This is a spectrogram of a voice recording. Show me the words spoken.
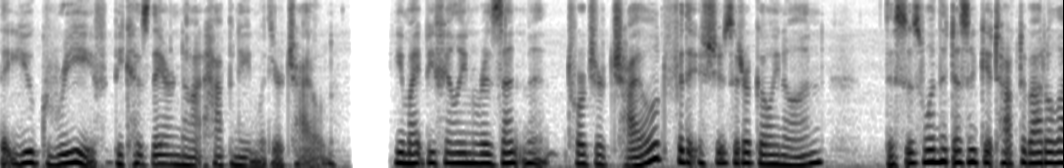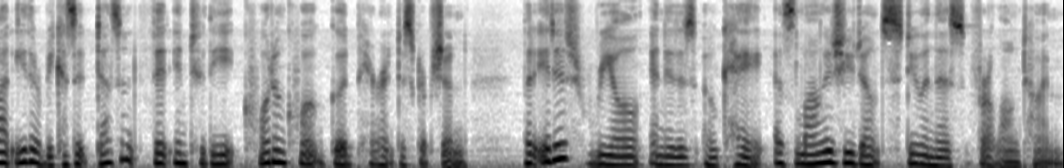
that you grieve because they are not happening with your child. You might be feeling resentment towards your child for the issues that are going on. This is one that doesn't get talked about a lot either because it doesn't fit into the quote unquote good parent description but it is real and it is okay as long as you don't stew in this for a long time.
